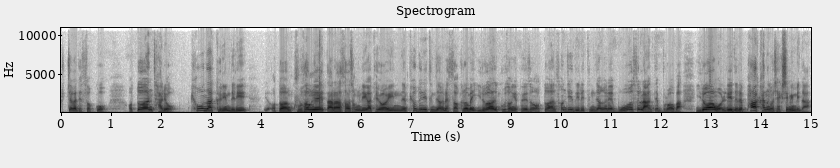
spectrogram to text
출제가 됐었고, 어떠한 자료, 표나 그림들이 어떠한 구성에 따라서 정리가 되어 있는 표들이 등장을 했어. 그러면 이러한 구성의 표에서는 어떠한 선지들이 등장을 해. 무엇을 나한테 물어봐. 이러한 원리들을 파악하는 것이 핵심입니다.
